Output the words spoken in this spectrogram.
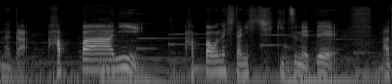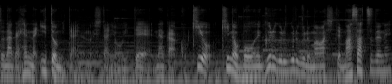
なんか、葉っぱに、葉っぱをね、下に敷き詰めて、あとなんか変な糸みたいなの下に置いて、なんかこう木を、木の棒をね、ぐるぐるぐるぐる回して摩擦でね、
